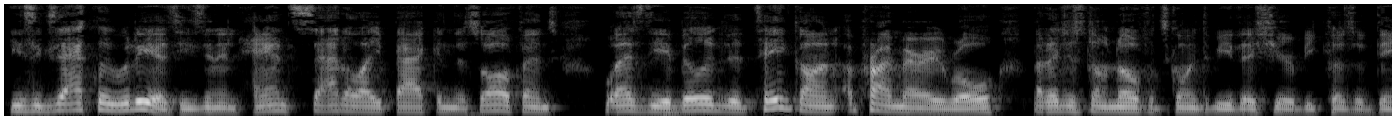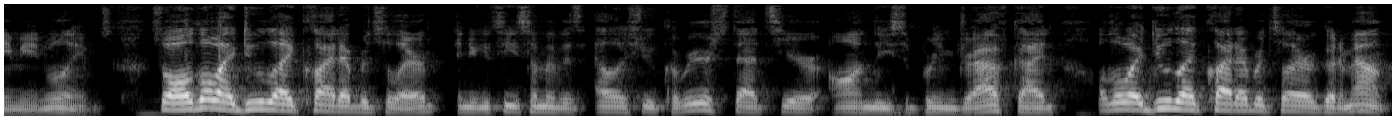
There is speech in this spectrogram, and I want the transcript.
He's exactly what he is. He's an enhanced satellite back in this offense who has the ability to take on a primary role, but I just don't know if it's going to be this year because of Damien Williams. So although I do like Clyde Edwards-Helaire, and you can see some of his LSU career stats here on the Supreme Draft Guide, although I do like Clyde Edwards-Helaire a good amount,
